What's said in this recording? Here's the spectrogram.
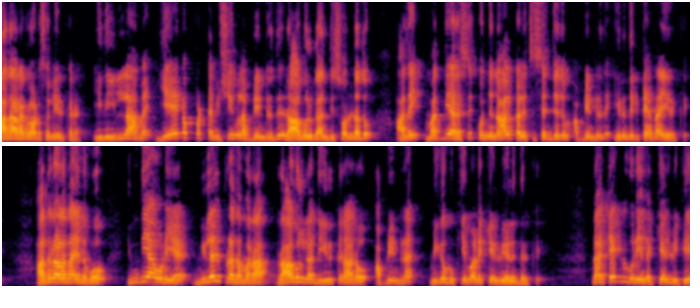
ஆதாரங்களோட சொல்லியிருக்கிறேன். இது இல்லாம ஏகப்பட்ட விஷயங்கள் அப்படின்றது ராகுல் காந்தி சொன்னதும் அதை மத்திய அரசு கொஞ்ச நாள் கழிச்சு செஞ்சதும் அப்படின்றது இருந்துகிட்டே தான் இருக்கு. அதனாலதான் என்னவோ இந்தியாவுடைய நிழல் பிரதமரா ராகுல் காந்தி இருக்கிறாரோ அப்படின்ற மிக முக்கியமான கேள்வி எழுந்திருக்கு. நான் கேட்கக்கூடிய இந்த கேள்விக்கு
